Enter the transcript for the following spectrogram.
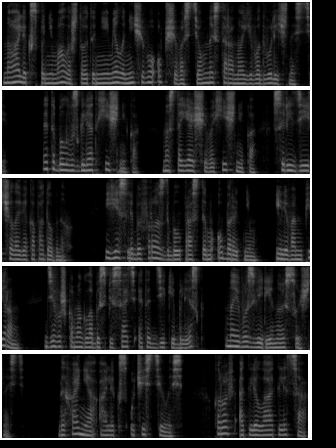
но Алекс понимала, что это не имело ничего общего с темной стороной его двуличности. Это был взгляд хищника, настоящего хищника среди человекоподобных. И если бы Фрост был простым оборотнем или вампиром, девушка могла бы списать этот дикий блеск на его звериную сущность. Дыхание Алекс участилось. Кровь отлила от лица,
